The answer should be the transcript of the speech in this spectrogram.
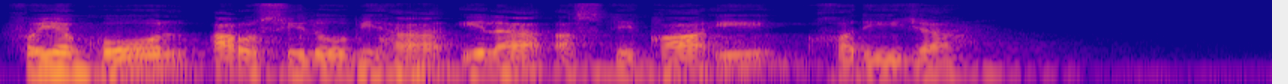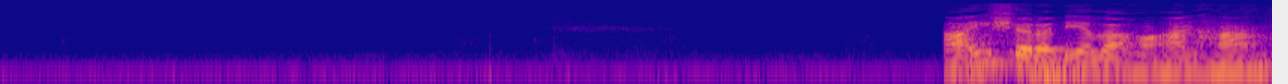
فيقول أرسلوا بها إلى أصدقاء خديجة. Aisha radiallahu anha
